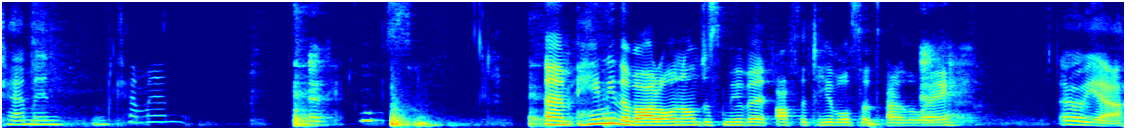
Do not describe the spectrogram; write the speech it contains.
coming. I'm coming. Okay. Um, hand me the bottle and I'll just move it off the table so it's out of the way. Oh yeah.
